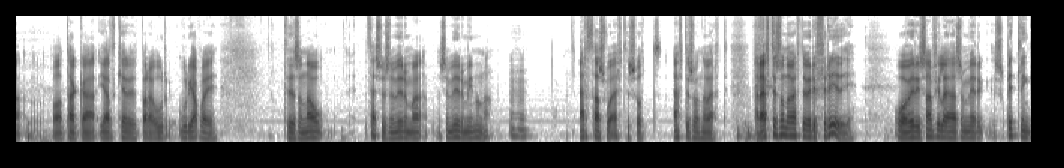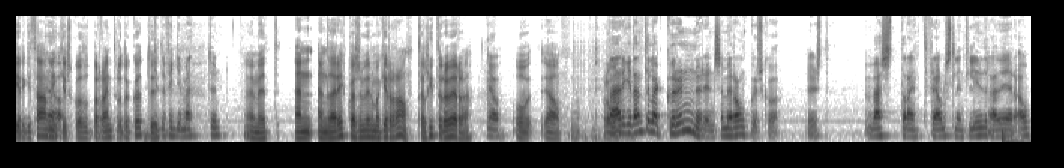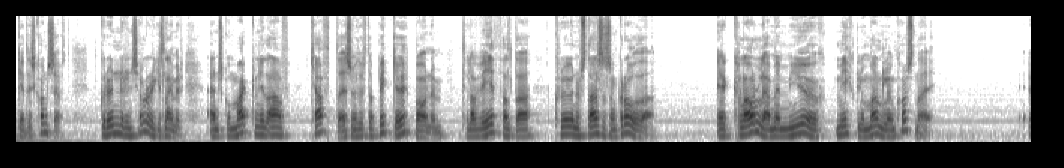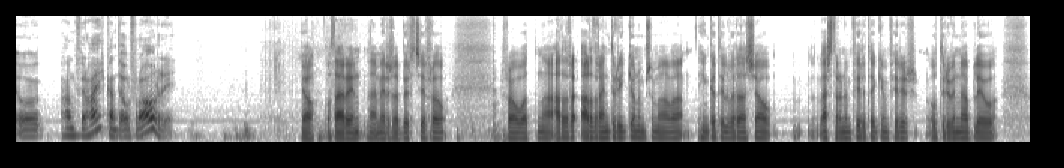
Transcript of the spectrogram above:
og að taka jarðkerfið bara úr, úr jafnvægi til þess að ná þessu sem við erum, að, sem við erum í núna. Mhm. Er það svo eftirsótt eftirsóttnavert það er eftirsóttnavert að vera í friði og að vera í samfélagi þar sem er spilling er ekki það Já. mikil sko, þú bara rændur út á götu. Getur fengið mentun einmitt, en, en það er eitthvað sem við erum að gera ránt það hlýtur að vera. Já, og já, það er ekki endilega grunnurinn sem er rángur sko. Þú veist, vestrænt frjálslind líðræði er ágætis konsept. Grunnurinn sjálfur er ekki slæmur. En sko magnið af kjaftaði sem þurft að byggja upp á honum til að viðhalda kröfunum stansa sem gróða er klálega með mjög miklu mannlegum kostnaði. Og hann fyrir hækandi ár frá ári Já, og það er, ein, það er meira þess að burt sér frá, frá atna, arð, arðrændu ríkjónum sem hafa hingað til verið að sjá vestrænum fyrirtækjum fyrir ódýru vinnaðabli og,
